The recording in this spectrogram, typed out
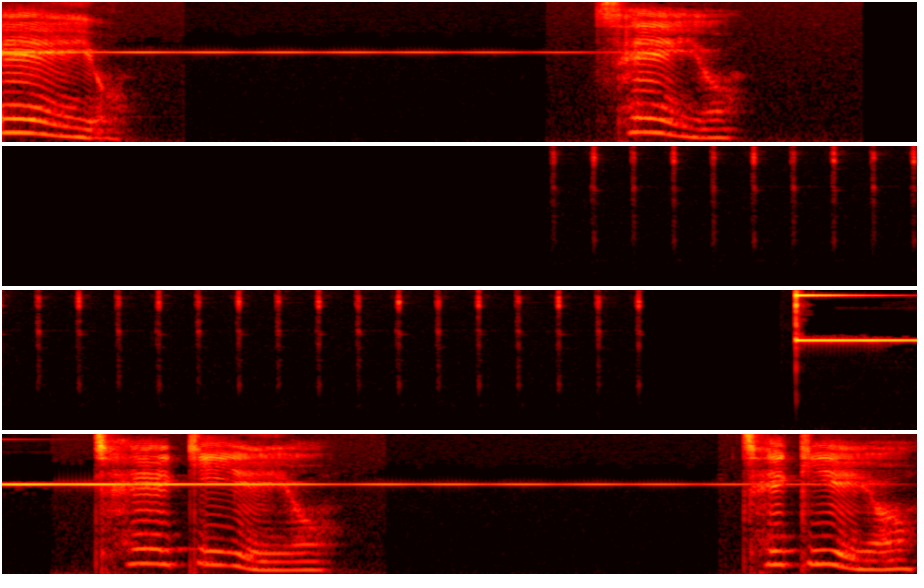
새예요. 새예요. 책이에요. 책이에요.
